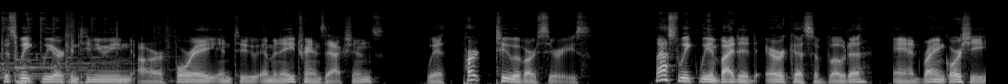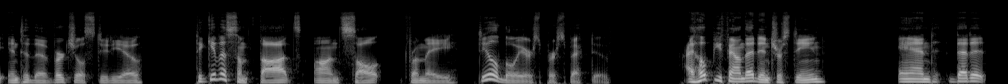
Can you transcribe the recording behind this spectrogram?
This week we are continuing our foray into M&A transactions with part 2 of our series. Last week we invited Erica Savoda and Ryan Gorshi into the virtual studio to give us some thoughts on SALT from a deal lawyer's perspective. I hope you found that interesting and that it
